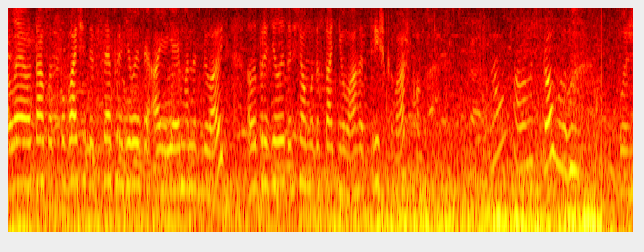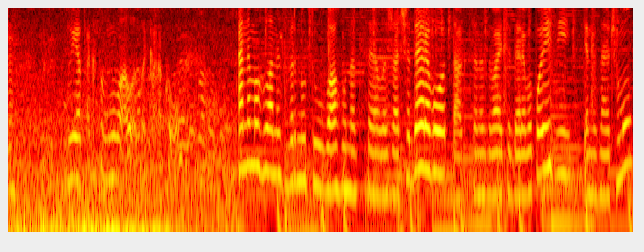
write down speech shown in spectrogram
Але отак от побачити все, приділити, ай-яй, мене збивають, але приділити всьому достатньо уваги трішки важко. Ну, але ми спробуємо. Боже, ну я так сумувала за Краковом. Я не могла не звернути увагу на це лежаче дерево. Так, це називається дерево поезії. Я не знаю чому,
